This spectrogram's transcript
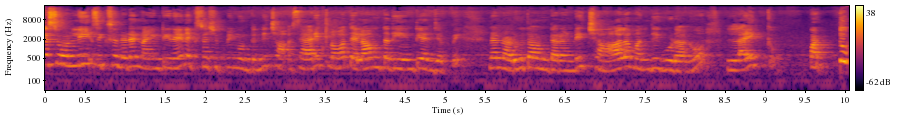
just only six hundred and ninety nine extra shipping ఉంటుంది. చా శారీ క్లాత్ ఎలా ఉంటుంది ఏంటి అని చెప్పి నన్ను అడుగుతూ ఉంటారండి. చాలా మంది కూడాను లైక్ పట్టు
